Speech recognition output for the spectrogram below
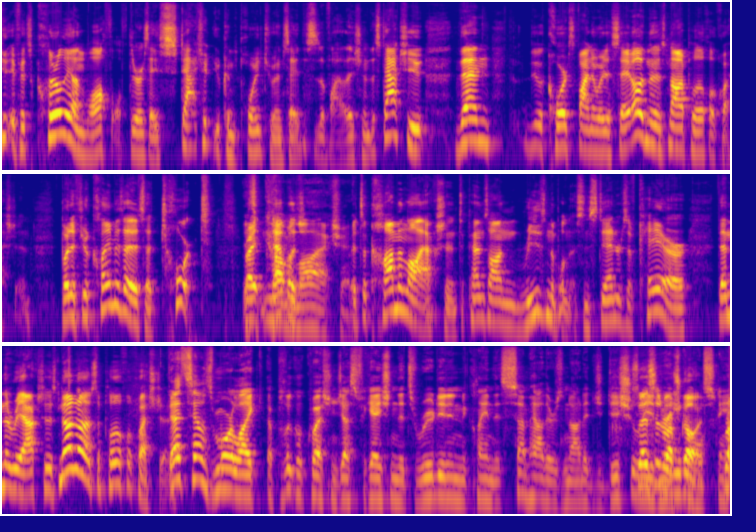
if it's clearly unlawful, if there is a statute you can point to and say this is a violation of the statute, then the courts find a way to say, oh, then it's not a political question. But if your claim is that it's a tort, right, a common neglig- law action. It's a common law action. It depends on reasonableness and standards of care. Then the reaction is, no, no, it's a political question. that sounds more like a political question justification that's rooted in the claim that somehow there's not a judicially So this is where I'm going. standard.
